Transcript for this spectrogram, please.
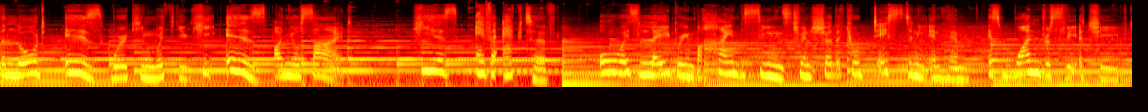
The Lord is working with you, He is on your side. He is ever active, always laboring behind the scenes to ensure that your destiny in Him is wondrously achieved.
